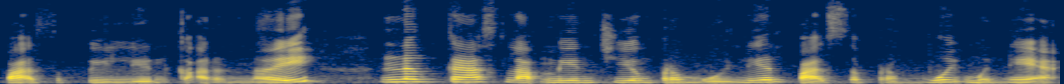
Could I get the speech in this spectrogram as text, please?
682លានករណីនិងការស្លាប់មានជាង6លាន86ម៉ឺននាក់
